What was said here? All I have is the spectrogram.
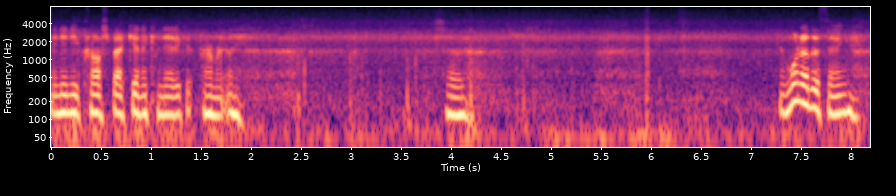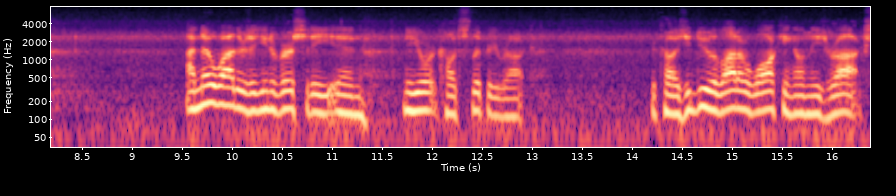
And then you cross back into Connecticut permanently. So, and one other thing, I know why there's a university in New York called Slippery Rock because you do a lot of walking on these rocks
